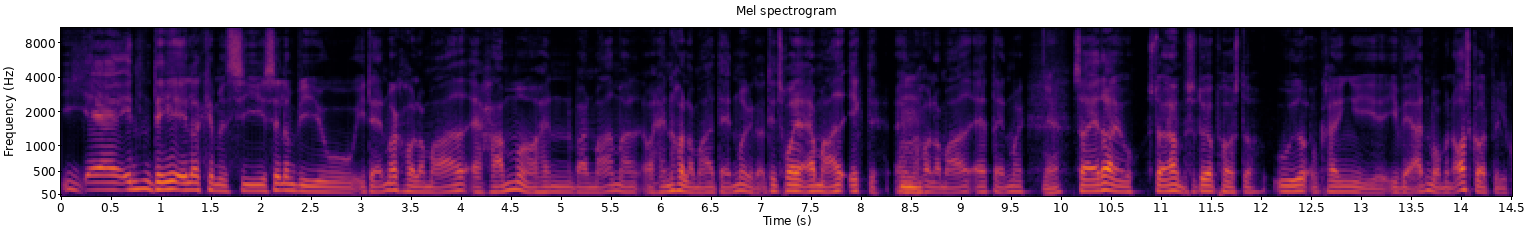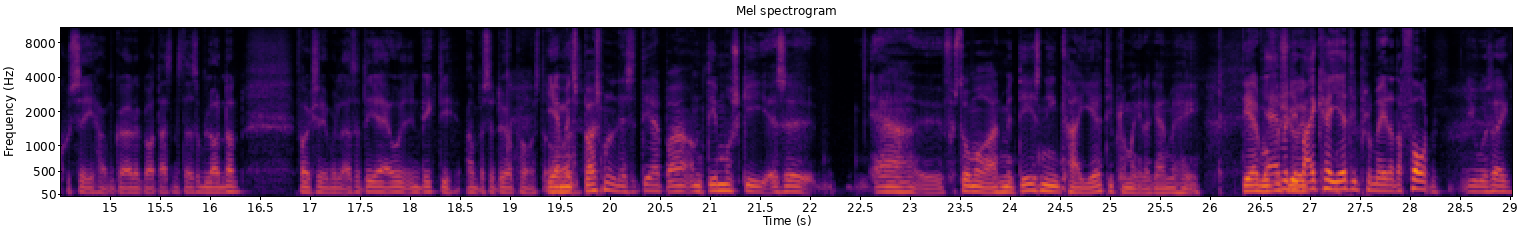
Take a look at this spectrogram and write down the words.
Ja, enten det, eller kan man sige, selvom vi jo i Danmark holder meget af ham, og han, var en meget, meget, og han holder meget af Danmark, og det tror jeg er meget ægte, at han Mm. holder meget af Danmark, Ja. så er der jo større ambassadørposter ude omkring i, i verden, hvor man også godt vil kunne se ham gøre det godt. Der er sådan et sted som London, for eksempel. Altså, det er jo en vigtig ambassadørpost. Ja, men spørgsmålet altså, det er bare, om det måske altså, er, øh, forstå mig ret, men det er sådan en karrierediplomat, der gerne vil have. Det er Ja, men det er bare ikke. karrierediplomater, der får den i USA. Ikke?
